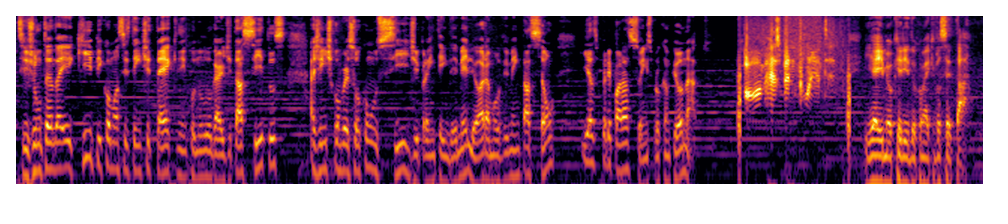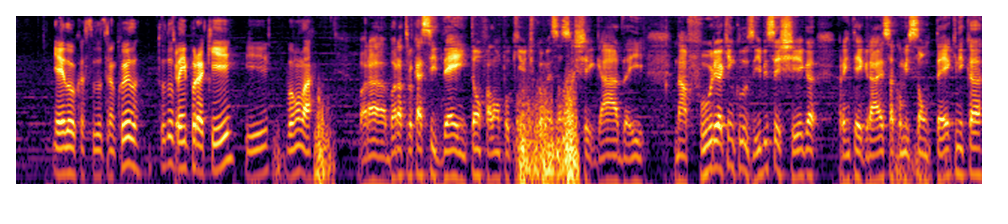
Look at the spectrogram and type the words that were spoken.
Se juntando à equipe como assistente técnico no lugar de Tacitos, a gente conversou com o Cid para entender melhor a movimentação e as preparações para o campeonato. E aí, meu querido, como é que você tá? E aí, Lucas, tudo tranquilo? Tudo bem por aqui e vamos lá. Bora, bora trocar essa ideia então, falar um pouquinho de como é sua chegada aí na Fúria, que inclusive você chega para integrar essa comissão técnica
